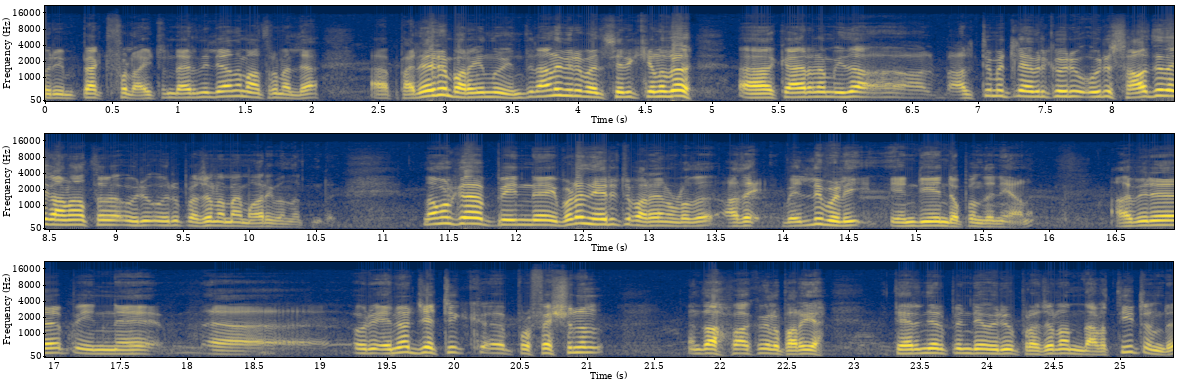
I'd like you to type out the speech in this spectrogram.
ഒരു ഇമ്പാക്റ്റ്ഫുൾ ആയിട്ടുണ്ടായിരുന്നില്ല എന്ന് മാത്രമല്ല പലരും പറയുന്നു എന്തിനാണ് ഇവർ മത്സരിക്കുന്നത് കാരണം ഇത് അൾട്ടിമേറ്റ്ലി അവർക്ക് ഒരു ഒരു സാധ്യത കാണാത്ത ഒരു ഒരു പ്രചരണമായി മാറി വന്നിട്ടുണ്ട്. നമുക്ക് പിന്നെ ഇവിടെ നേരിട്ട് പറയാനുള്ളത് അതെ വെല്ലുവിളി എൻ ഡി എന്റെ ഒപ്പം തന്നെയാണ്. അവർ പിന്നെ ഒരു എനർജറ്റിക് പ്രൊഫഷണൽ എന്താ വാക്കുകൾ പറയുക തെരഞ്ഞെടുപ്പിന്റെ ഒരു പ്രചരണം നടത്തിയിട്ടുണ്ട്.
